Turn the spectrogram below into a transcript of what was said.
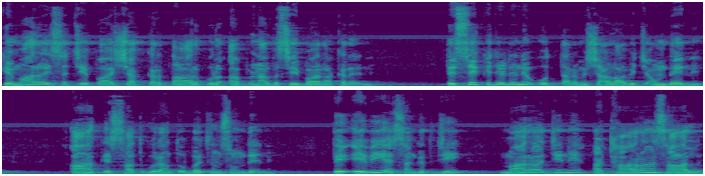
ਕਿ ਮਹਾਰਾਜ ਸੱਚੇ ਪਾਤਸ਼ਾਹ ਕਰਤਾਰਪੁਰ ਆਪਣਾ ਵਸੇਬਾ ਰੱਖ ਰਹੇ ਨੇ ਤੇ ਸਿੱਖ ਜਿਹੜੇ ਨੇ ਉਹ ਧਰਮਸ਼ਾਲਾ ਵਿੱਚ ਆਉਂਦੇ ਨੇ, ਆ ਕੇ ਸਤਿਗੁਰਾਂ ਤੋਂ ਬਚਨ ਸੁਣਦੇ ਨੇ। ਤੇ ਇਹ ਵੀ ਹੈ ਸੰਗਤ ਜੀ, ਮਹਾਰਾਜ ਜੀ ਨੇ 18 ਸਾਲ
